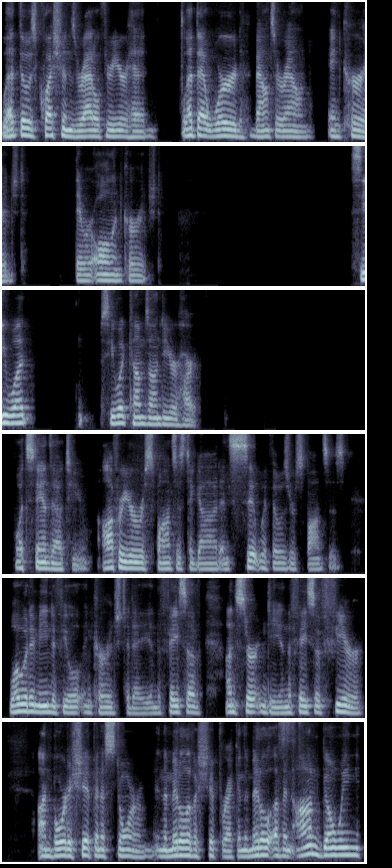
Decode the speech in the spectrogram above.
Let those questions rattle through your head. Let that word bounce around. Encouraged. They were all encouraged. See what see what comes onto your heart. What stands out to you? Offer your responses to God and sit with those responses. What would it mean to feel encouraged today in the face of uncertainty, in the face of fear, on board a ship in a storm, in the middle of a shipwreck, in the middle of an ongoing,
